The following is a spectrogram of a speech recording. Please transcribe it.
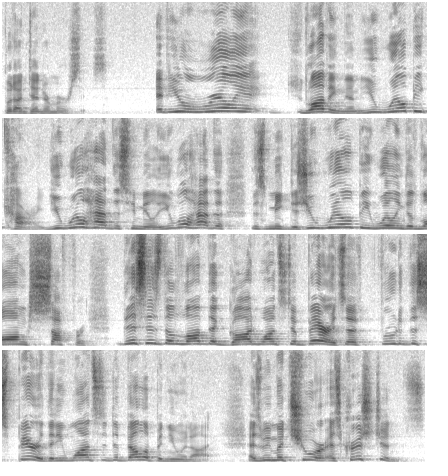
put on tender mercies. if you're really loving them, you will be kind. You will have this humility. You will have the, this meekness. You will be willing to long suffer. This is the love that God wants to bear. It's a fruit of the Spirit that He wants to develop in you and I as we mature as Christians.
